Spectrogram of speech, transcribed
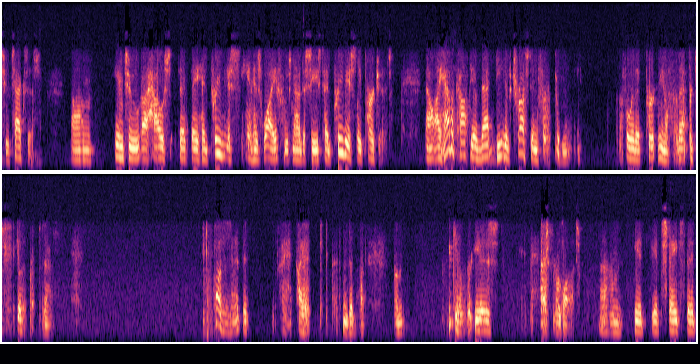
to Texas um, into a house that they had previously, he and his wife, who's now deceased, had previously purchased. Now, I have a copy of that deed of trust in front of me for the per, you know for that particular residence. Clauses in it that I, I questions about um, particular is escrow clause. Um, it, it states that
